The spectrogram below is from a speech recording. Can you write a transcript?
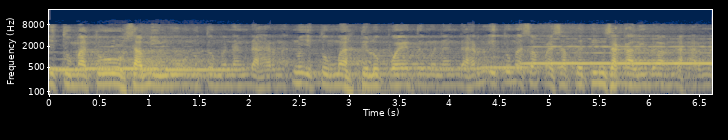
itu mah tuh saminggu itu menang dahar nu itu mah tilu poe itu menang dahar nu itu mah sampai sapeting sakali doang dahar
